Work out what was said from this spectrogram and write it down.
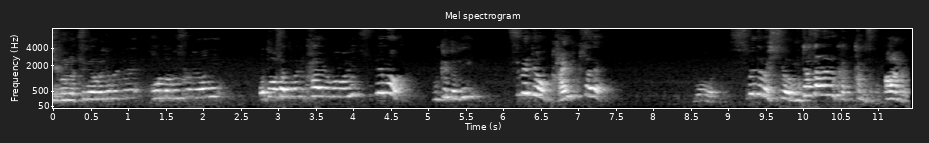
自分の罪を認めて法と息子のようにお父さんとこに帰る者をいつでも受け取り全てを回復されもう全ての必要を満たされる神様アーメ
